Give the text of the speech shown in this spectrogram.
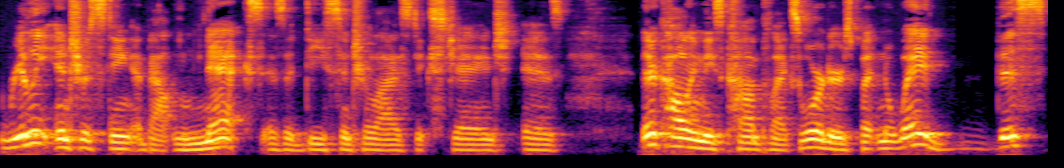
really interesting about Nex as a decentralized exchange is they're calling these complex orders, but in a way, this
